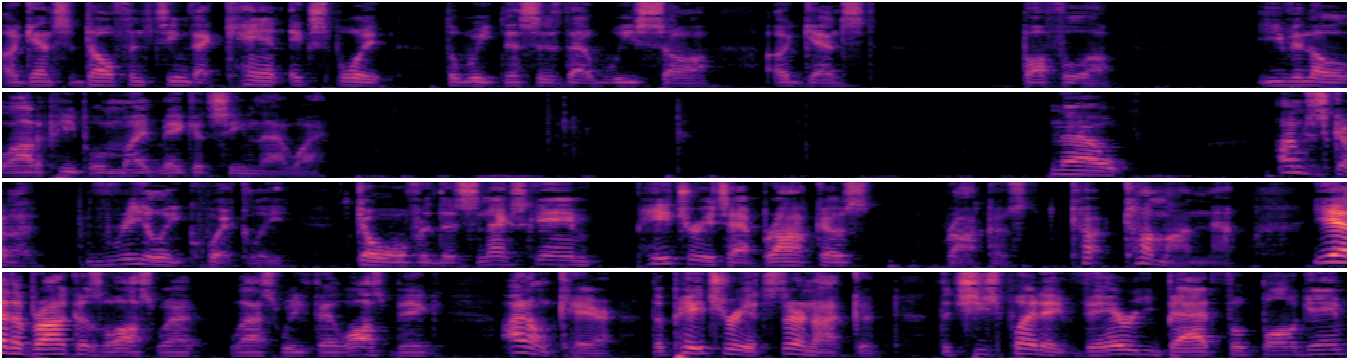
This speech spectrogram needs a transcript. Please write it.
against a Dolphins team that can't exploit the weaknesses that we saw against Buffalo, even though a lot of people might make it seem that way. Now, I'm just going to really quickly go over this next game Patriots at Broncos. Broncos, c- come on now. Yeah, the Broncos lost last week. They lost big. I don't care. The Patriots, they're not good. The Chiefs played a very bad football game,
